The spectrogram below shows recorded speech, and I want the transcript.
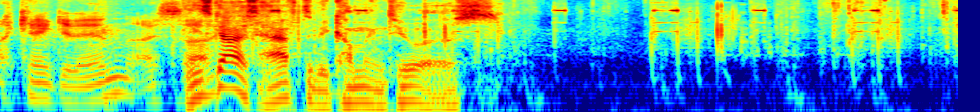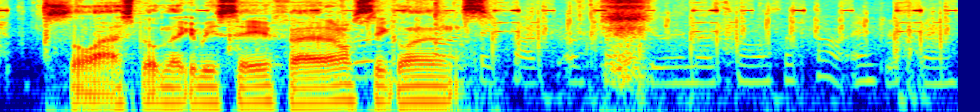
I can't get in. I suck. These guys have to be coming to us. It's the last building they can be safe at. I don't see glints. TikTok of them doing this, and I was like, interesting.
